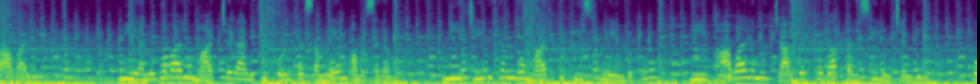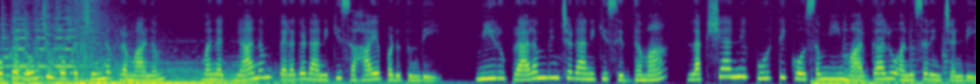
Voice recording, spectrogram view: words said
కావాలి. మీ అనుభవాలు మార్చడానికి కొంత సమయం అవసరం. మీ జీవితంలో మార్పు తీసుకునేందుకు మీ భావాలను జాగ్రత్తగా పరిశీలించండి. ఒక రోజు ఒక చిన్న ప్రమాణం మన జ్ఞానం పెరగడానికి సహాయపడుతుంది. మీరు ప్రారంభించడానికి సిద్ధమా? లక్ష్యాన్ని పూర్తి కోసం ఈ మార్గాలు అనుసరించండి.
